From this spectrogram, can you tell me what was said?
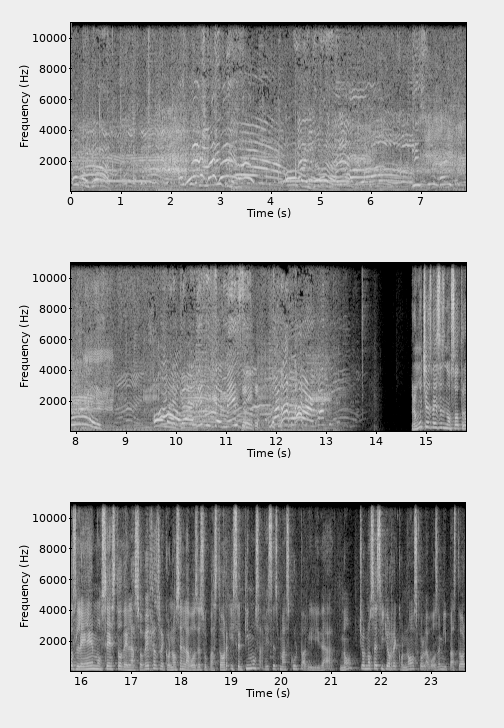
Oh my God. I can't believe it. Oh my God. Two white boys. Oh my God. This is amazing. One more. Pero muchas veces nosotros leemos esto de las ovejas reconocen la voz de su pastor y sentimos a veces más culpabilidad, ¿no? Yo no sé si yo reconozco la voz de mi pastor,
